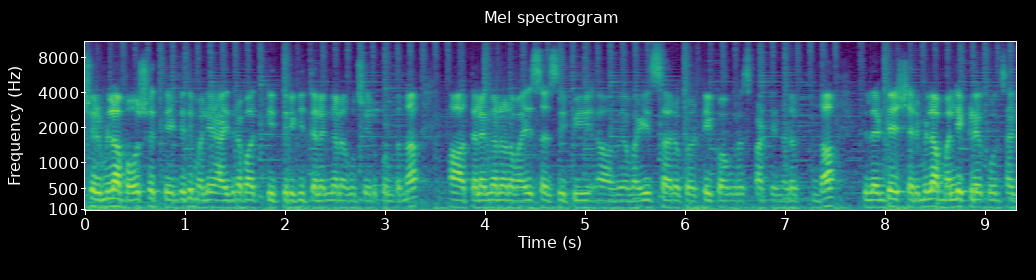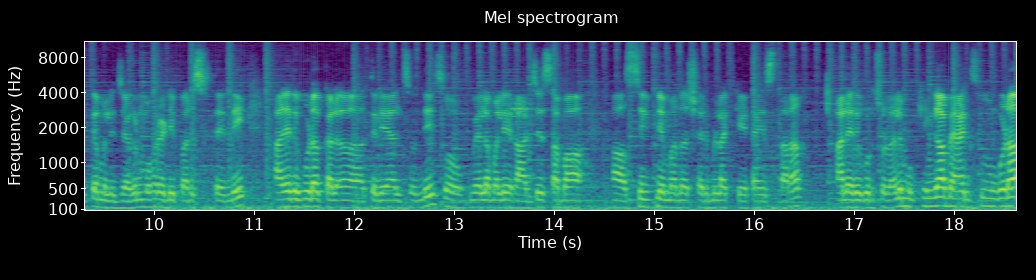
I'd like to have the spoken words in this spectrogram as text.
షర్మిల భవిష్యత్తు ఏంటిది? మళ్ళీ హైదరాబాద్కి తిరిగి తెలంగాణకు చేరుకుంటుందా? ఆ, తెలంగాణలో వైఎస్ఆర్సీపీ వైఎస్ఆర్ ఒకటి కాంగ్రెస్ పార్టీ నడుపుతుందా? లేదంటే షర్మిల మళ్ళీ ఇక్కడే కొనసాగితే మళ్ళీ జగన్మోహన్ రెడ్డి పరిస్థితి ఏంది? అనేది కూడా కల తెలియాల్సి ఉంది సో ఒకవేళ మళ్ళీ రాజ్యసభ సీట్ని ఏమన్నా షర్మిల కేటాయిస్తారా అనేది కూడా చూడాలి. ముఖ్యంగా మ్యాక్సిమం కూడా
